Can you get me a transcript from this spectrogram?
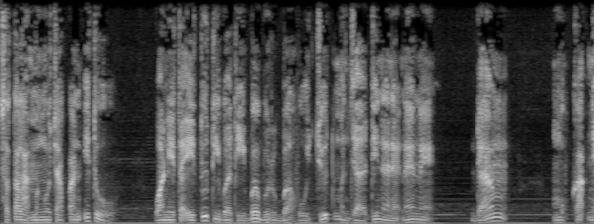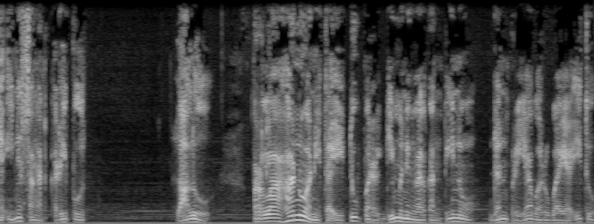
Setelah mengucapkan itu, wanita itu tiba-tiba berubah wujud menjadi nenek-nenek dan mukanya ini sangat keriput. Lalu, perlahan wanita itu pergi meninggalkan Tino dan pria baru baya itu.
